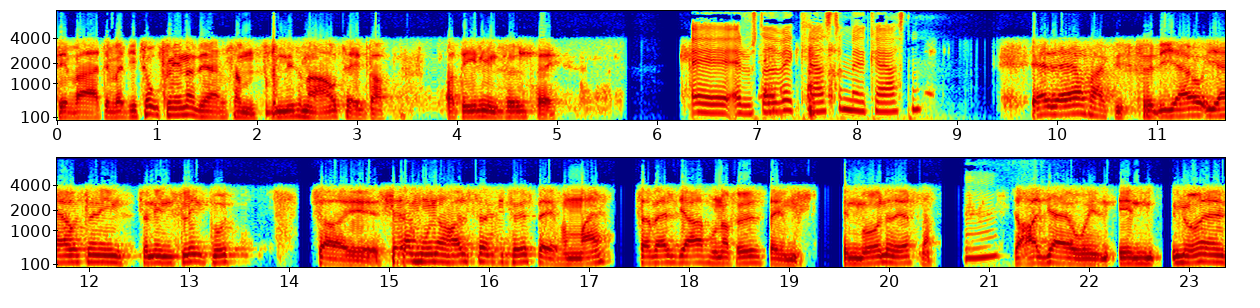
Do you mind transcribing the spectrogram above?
Det var, det var de to kvinder der, som, som ligesom havde aftalt at, at dele min fødselsdag. Øh, er du stadigvæk kæreste med kæresten? Ja, det er jeg faktisk. Fordi jeg er jo, jeg er jo sådan, en, sådan en flink gut. Så øh, selvom hun har holdt sådan en fødselsdag for mig, så valgte jeg, at hun har fødselsdag en, en måned efter. Mm, Så holdt jeg jo en, en, noget af en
